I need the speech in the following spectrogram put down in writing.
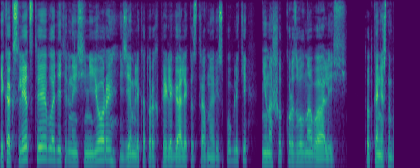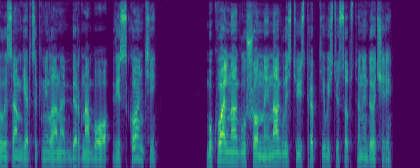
И как следствие, владетельные сеньоры, земли которых прилегали к островной республике, не на шутку разволновались. Тут, конечно, был и сам герцог Милана Бернабо Висконти, буквально оглушенный наглостью и строптивостью собственной дочери.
